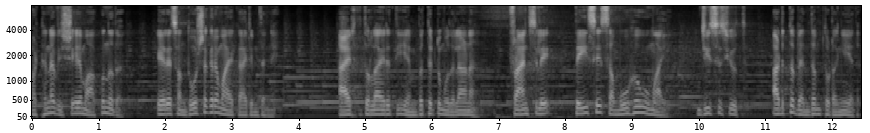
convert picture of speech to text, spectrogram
പഠന വിഷയമാക്കുന്നത് ഏറെ സന്തോഷകരമായ കാര്യം തന്നെ. ആയിരത്തി തൊള്ളായിരത്തി എൺപത്തെട്ട് മുതലാണ് ഫ്രാൻസിലെ തെയ്സെ സമൂഹവുമായി ജീസസ് യൂത്ത് അടുത്ത ബന്ധം തുടങ്ങിയത്.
